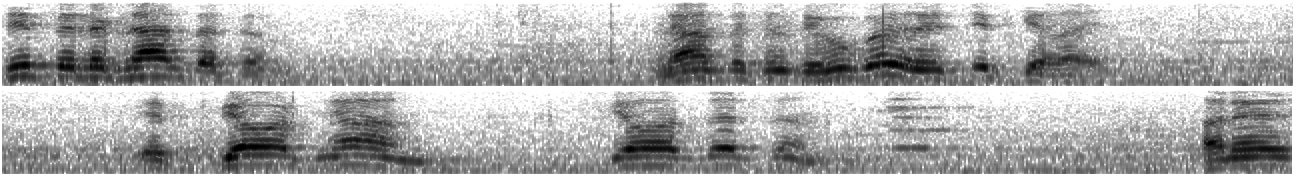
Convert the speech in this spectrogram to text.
ચિત્ત એટલે જ્ઞાન દર્શન. જ્ઞાન દર્શન એવું કહે ને ચિત્ત કહેવાય. એ પ્યોર જ્ઞાન, પ્યોર દર્શન. અને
